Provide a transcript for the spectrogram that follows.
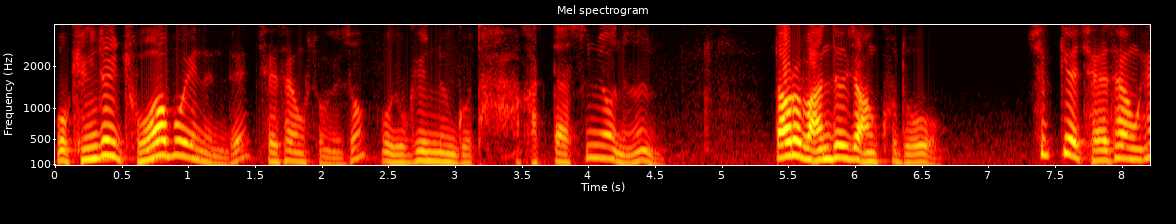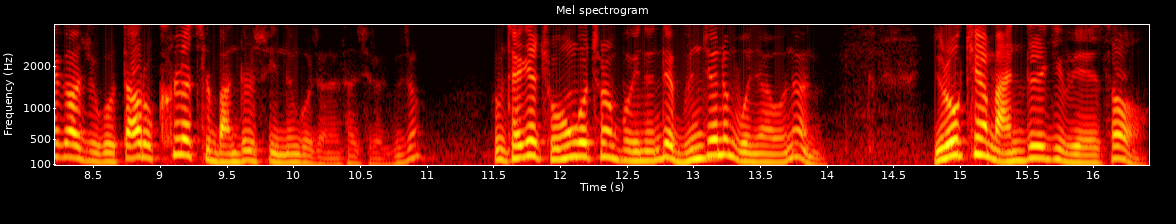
어, 굉장히 좋아 보이는데 재사용성에서 어, 여기 있는 거 다 갖다 쓰면은 따로 만들지 않고도 쉽게 재사용해가지고 따로 클래스를 만들 수 있는 거잖아요, 사실은. 그죠? 그럼 되게 좋은 것처럼 보이는데 문제는 뭐냐면은 이렇게 만들기 위해서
